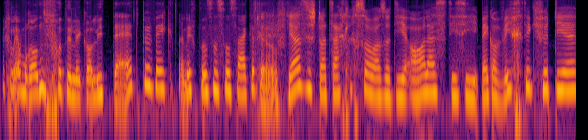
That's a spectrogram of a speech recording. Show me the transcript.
bisschen am Rand von der Legalität bewegt, wenn ich das so sagen darf. Ja, es ist tatsächlich so. Also die Anlässe die sind mega wichtig für die,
